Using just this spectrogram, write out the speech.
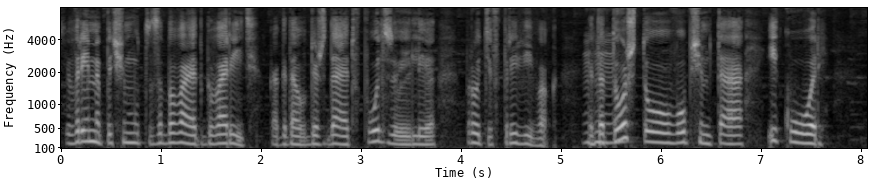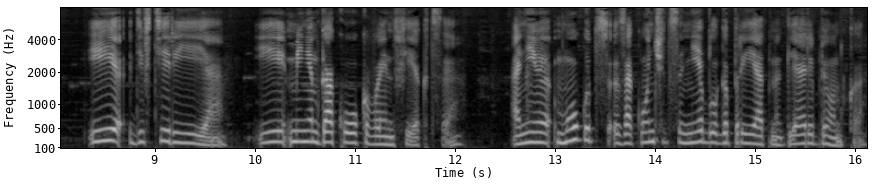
все время почему-то забывает говорить, когда убеждает в пользу или против прививок. Это Мгм. то, что, в общем-то, и корь, и дифтерия, и менингококковая инфекция, они могут закончиться неблагоприятно для ребенка.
